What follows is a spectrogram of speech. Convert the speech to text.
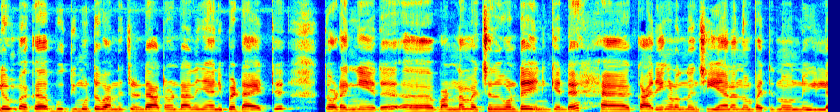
ലും ഒക്കെ ബുദ്ധിമുട്ട് വന്നിട്ടുണ്ട്. അതുകൊണ്ടാണ് ഞാനിപ്പോൾ ഡയറ്റ് തുടങ്ങിയത്. വണ്ണം വെച്ചത് കൊണ്ട് എനിക്കെന്റെ കാര്യങ്ങളൊന്നും ചെയ്യാനൊന്നും പറ്റുന്നൊന്നുമില്ല.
